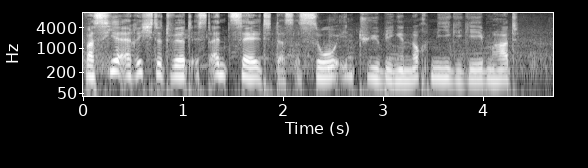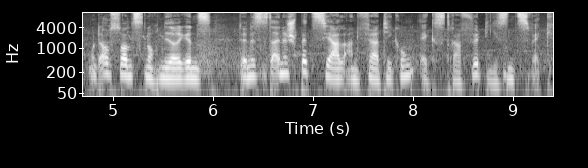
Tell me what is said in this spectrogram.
Was hier errichtet wird, ist ein Zelt, das es so in Tübingen noch nie gegeben hat. Und auch sonst noch nirgends, denn es ist eine Spezialanfertigung extra für diesen Zweck.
